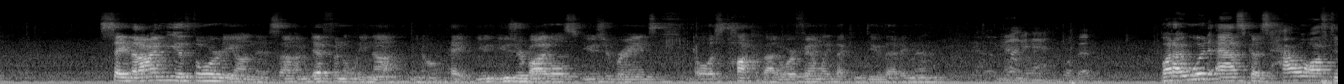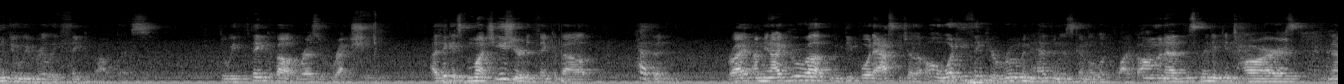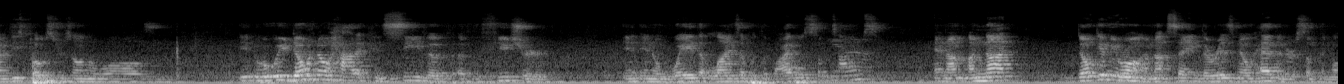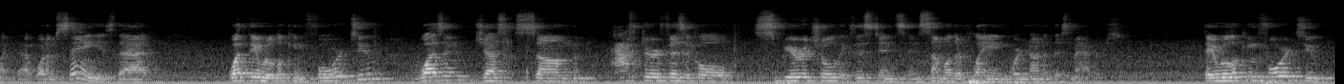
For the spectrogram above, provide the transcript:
say that I'm the authority on this. I'm definitely not. You know, hey, you use your Bibles, use your brains. Well, let's talk about it. We're a family that can do that. Amen. Amen. But I would ask us, how often do we really think about this? Do we think about resurrection? I think it's much easier to think about heaven, right? I mean, I grew up and people would ask each other, oh, what do you think your room in heaven is going to look like? Oh, I'm going to have this many guitars and I have these posters on the walls. It, we don't know how to conceive of, of the future in, in a way that lines up with the Bible sometimes. And I'm, I'm not, don't get me wrong, I'm not saying there is no heaven or something like that. What I'm saying is that what they were looking forward to wasn't just some after physical spiritual existence in some other plane where none of this matters. They were looking forward to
